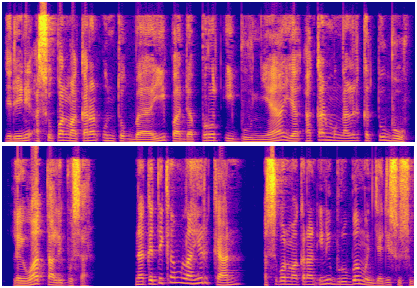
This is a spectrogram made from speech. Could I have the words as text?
Jadi ini asupan makanan untuk bayi pada perut ibunya yang akan mengalir ke tubuh lewat tali pusar. Nah, ketika melahirkan, asupan makanan ini berubah menjadi susu.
